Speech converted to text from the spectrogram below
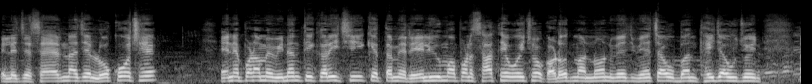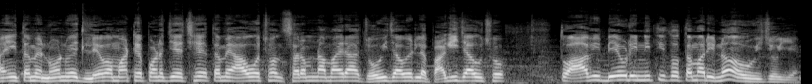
એટલે જે શહેરના જે લોકો છે એને પણ અમે વિનંતી કરી છીએ કે તમે રેલીઓમાં પણ સાથે હોય છો. કડોદમાં નોનવેજ વેચાવું બંધ થઈ જવું જોઈએ. અહીં તમે નોનવેજ લેવા માટે પણ જે છે, તમે આવો છો ને શરમના માર્યા જોઈ જાઓ એટલે ભાગી જાઓ છો. તો આવી બેવડી નીતિ તો તમારી ન હોવી જોઈએ.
